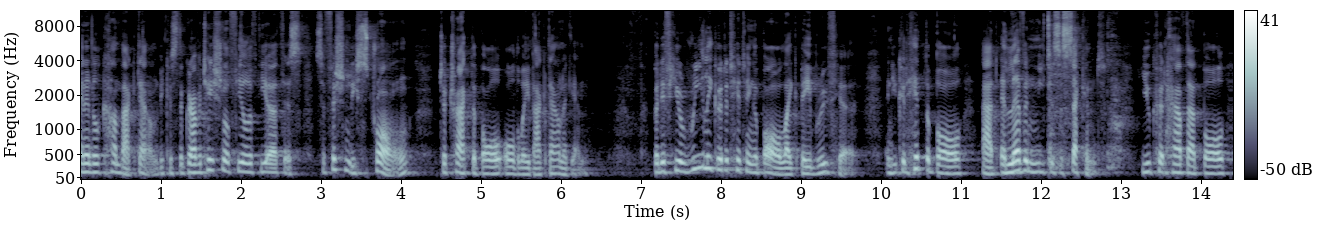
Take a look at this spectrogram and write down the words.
and it'll come back down because the gravitational field of the Earth is sufficiently strong to track the ball all the way back down again. But if you're really good at hitting a ball like Babe Ruth here, and you could hit the ball at 11 meters a second, you could have that ball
